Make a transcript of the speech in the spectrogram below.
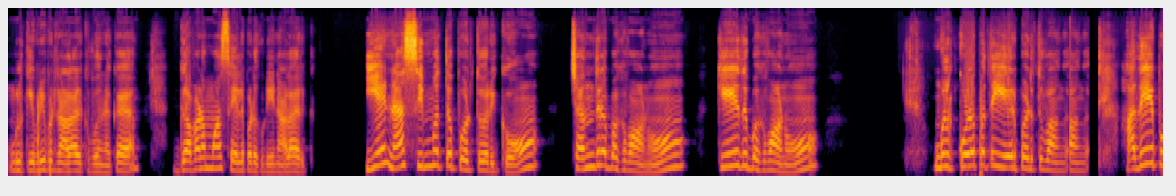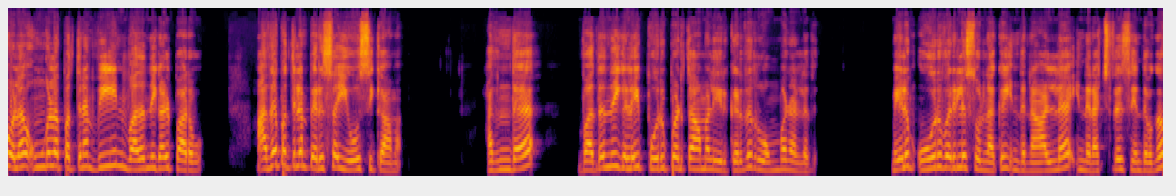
உங்களுக்கு எப்படிப்பட்ட நாளா இருக்க போதுனாக்க கவனமா செயல்படக்கூடிய நாளா இருக்கு. ஏன்னா சிம்மத்தை பொறுத்த வரைக்கும் சந்திர பகவானும் கேது பகவானும் உங்களுக்கு குழப்பத்தை ஏற்படுத்துவாங்க. அதே போல உங்களை பத்தின வீண் வதந்திகள் பரவும். அதை பத்திலாம் பெருசா யோசிக்காம. அந்த வதந்திகளை பொருட்படுத்தாமல் இருக்கிறது ரொம்ப நல்லது. மேலும் ஒரு வரியில சொன்னாக்க இந்த நாள்ல இந்த நட்சத்திரத்தை சேர்ந்தவங்க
